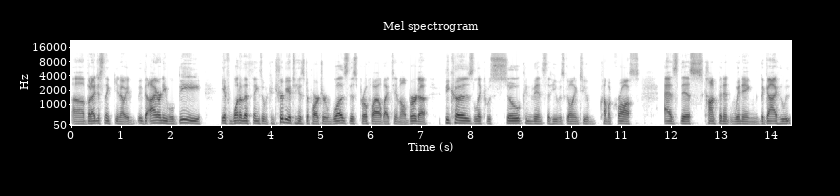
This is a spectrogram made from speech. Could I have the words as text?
Uh, but i just think you know it, the irony will be if one of the things that would contribute to his departure was this profile by tim alberta because licht was so convinced that he was going to come across as this confident winning the guy who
